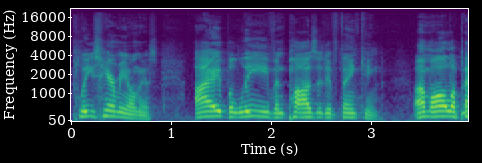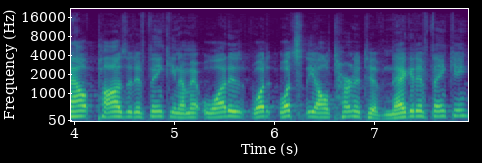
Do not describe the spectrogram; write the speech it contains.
please hear me on this. I believe in positive thinking. I'm all about positive thinking. I mean, what is what what's the alternative? Negative thinking?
